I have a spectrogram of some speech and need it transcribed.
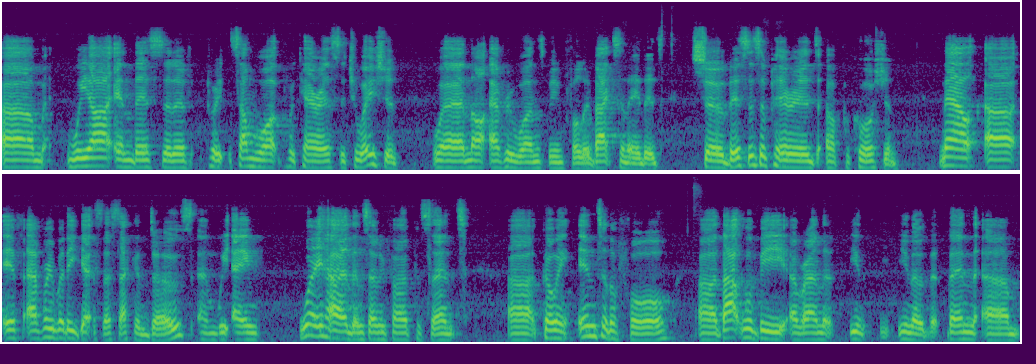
um, we are in this sort of pre- somewhat precarious situation where not everyone's been fully vaccinated. So this is a period of precaution. Now, uh, if everybody gets their second dose, and we aim way higher than 75% uh, going into the fall, uh, that would be around the, you, you know, then um,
